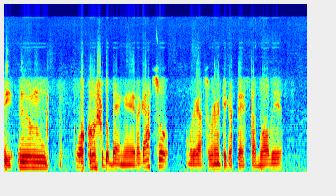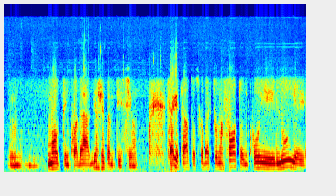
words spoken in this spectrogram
Sì, um, ho conosciuto bene il ragazzo, un ragazzo veramente che attesta dove um, molto inquadrato, mi piace tantissimo. Sai che tra l'altro ho scoperto una foto in cui lui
